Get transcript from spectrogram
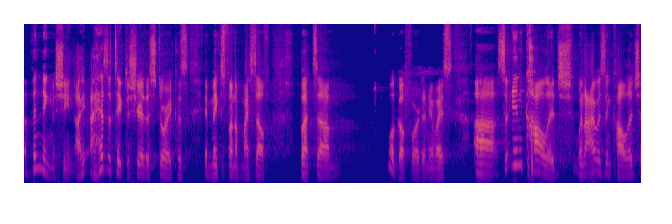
a vending machine. I, I hesitate to share this story because it makes fun of myself, but um, we'll go for it anyways. Uh, so in college, when I was in college,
